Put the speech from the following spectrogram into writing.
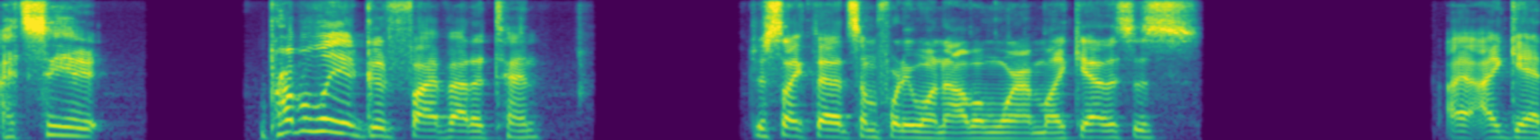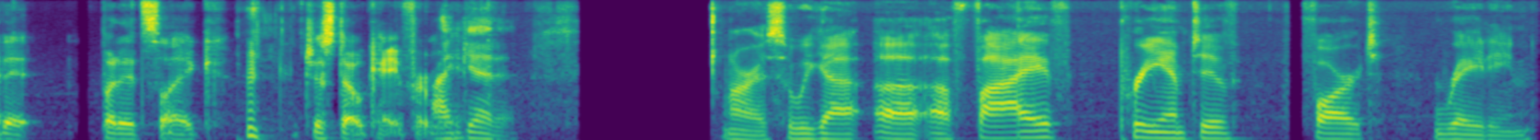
I'd say probably a good 5 out of 10 just like that Sum 41 album where I'm like yeah this is I, I get it but it's like just okay for me I get it. All right, so we got a, a five preemptive fart rating.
